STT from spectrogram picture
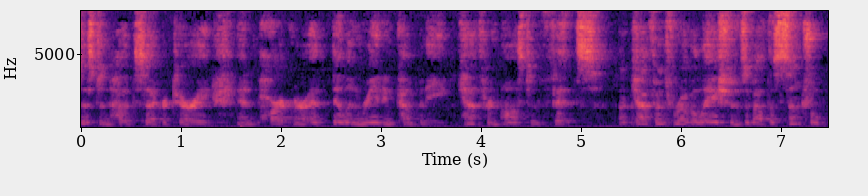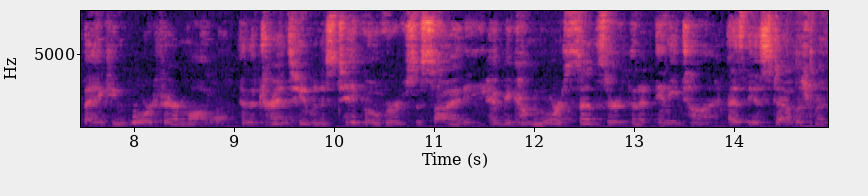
Assistant HUD Secretary and partner at Dillon Read and Company, Catherine Austin Fitts. Catherine's revelations about the central banking warfare model and the transhumanist takeover of society have become more censored than at any time as the establishment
